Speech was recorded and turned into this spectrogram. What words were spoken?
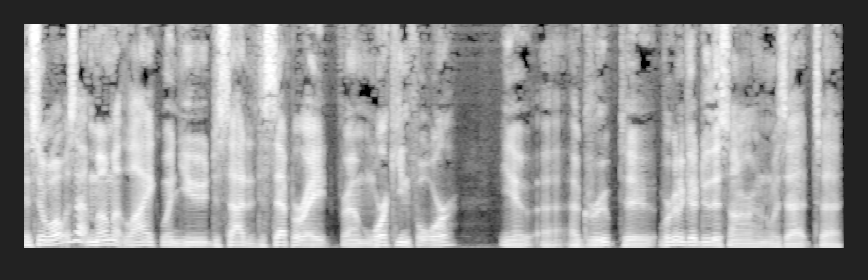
And so, what was that moment like when you decided to separate from working for you know, uh, a group to we're going to go do this on our own? Was that uh,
